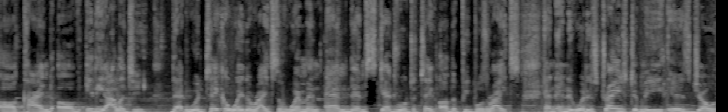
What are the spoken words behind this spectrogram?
uh, kind of ideology that would take away the rights of women and then schedule to take other people's rights. And, and it, what is strange to me is, Joe,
